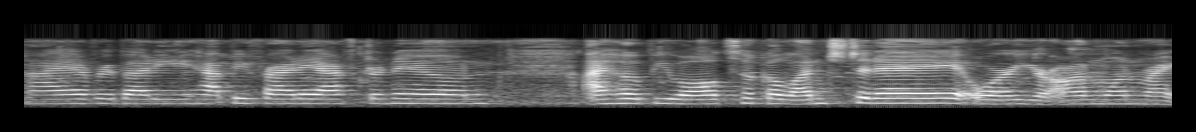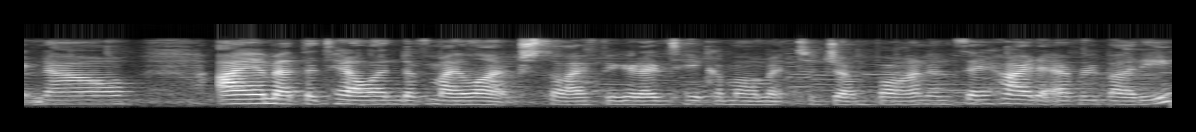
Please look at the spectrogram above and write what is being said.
Hi everybody, happy Friday afternoon. I hope you all took a lunch today or you're on one right now. I am at the tail end of my lunch, so I figured I'd take a moment to jump on and say hi to everybody.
